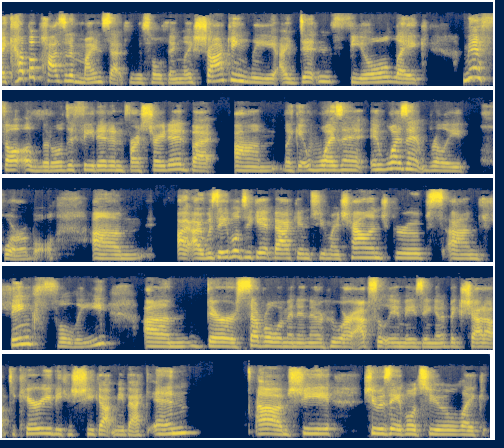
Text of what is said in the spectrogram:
I kept a positive mindset through this whole thing. Like shockingly, I didn't feel like I mean, I felt a little defeated and frustrated, but um, like it wasn't, it wasn't really horrible. Um, I, I, was able to get back into my challenge groups. Um, thankfully, um, there are several women in there who are absolutely amazing, and a big shout out to Carrie because she got me back in um she she was able to like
